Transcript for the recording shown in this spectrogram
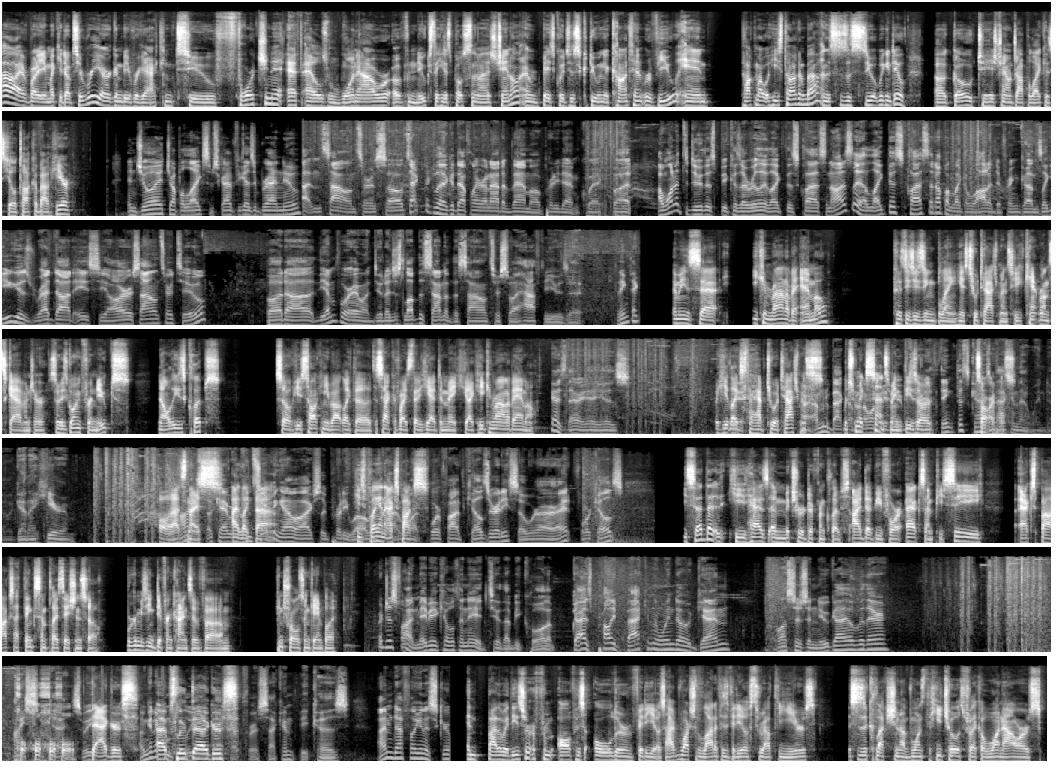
Hi everybody, Mikey Dubs here. We are going to be reacting to Fortunate FL's one hour of nukes that he just posted on his channel and basically just doing a content review and talking about what he's talking about and this is to see what we can do. Uh, go to his channel, drop a like as he'll talk about here. Enjoy, drop a like, subscribe if you guys are brand new. And silencers, so technically I could definitely run out of ammo pretty damn quick, but I wanted to do this because I really like this class, and honestly, I like this class setup on like a lot of different guns. Like you use red dot ACR silencer too, but uh, the M4A1, dude, I just love the sound of the silencer, so I have to use it. I think that That means that he can run out of ammo because he's using bling. He has two attachments. He can't run scavenger, so he's going for nukes in all these clips. So he's talking about like the the sacrifice that he had to make. Like he can run out of ammo. guy's there. Yeah, he is. But he likes to have two attachments, back which up. Makes sense. I mean, these are I think this guy's assault back in that window again. I hear him. oh, that's nice. Okay, I like that. ammo actually pretty well. He's playing got, what, Xbox. four or five kills already, so we're all right. Four kills. He said that he has a mixture of different clips: IW4X on PC, Xbox, I think some PlayStation. So we're gonna be seeing different kinds of um, controls and gameplay. We're just fine. Maybe a kill with a nade too. That'd be cool. The guy's probably back in the window again, unless there's a new guy over there. Nice, okay, daggers, I'm gonna absolute daggers. for a second because I'm definitely gonna screw. And by the way, these are from all of his older videos. I've watched a lot of his videos throughout the years. This is a collection of ones that he chose for like a one hour's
